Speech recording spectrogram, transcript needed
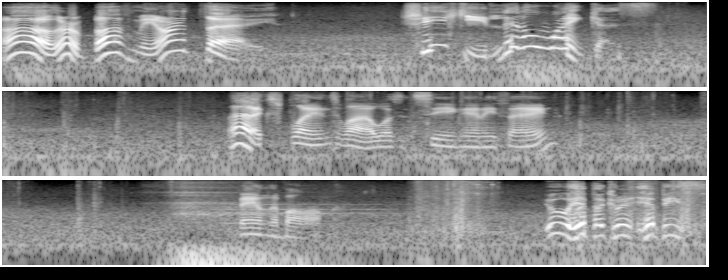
Oh, they're above me, aren't they? Cheeky little wankers. That explains why I wasn't seeing anything. Ban the bomb. You hypocrite hippies!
